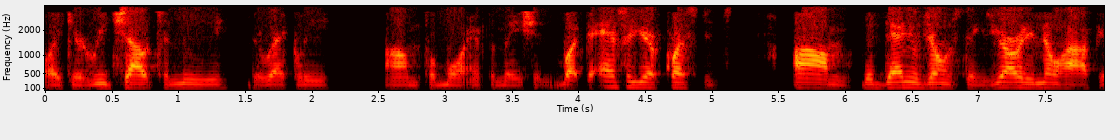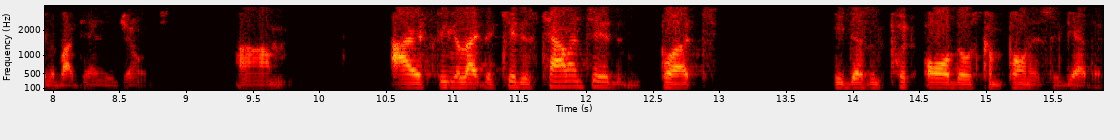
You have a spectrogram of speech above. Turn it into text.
Or you can reach out to me directly um, for more information. But to answer your questions, um, the Daniel Jones thing, you already know how I feel about Daniel Jones. Um, I feel like the kid is talented, but he doesn't put all those components together.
